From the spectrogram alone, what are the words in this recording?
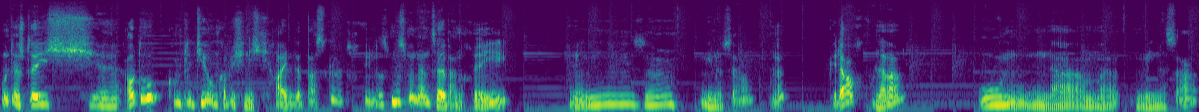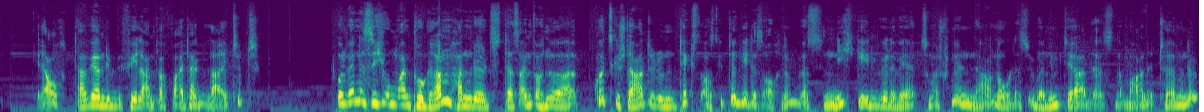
Unterstrich äh, Autokomplettierung habe ich nicht reingebastelt. Das muss man dann selber noch. Minus A. Ne? Geht auch, wunderbar. Uname minus A. Geht auch. Da werden die Befehle einfach weitergeleitet. Und wenn es sich um ein Programm handelt, das einfach nur kurz gestartet und einen Text ausgibt, dann geht das auch. Ne? Was nicht gehen würde, wäre zum Beispiel Nano. Das übernimmt ja das normale Terminal.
